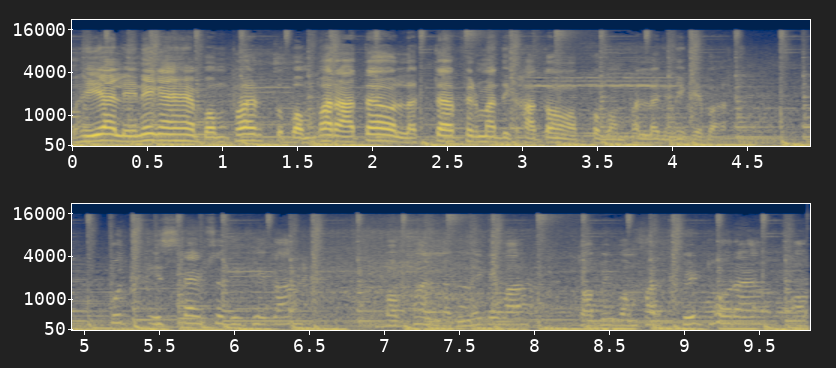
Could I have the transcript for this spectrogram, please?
भैया लेने गए हैं बम्पर तो बम्पर आता है और लगता है, फिर मैं दिखाता हूँ आपको बम्पर लगने के बाद। कुछ इस टाइप से दिखेगा बम्पर लगने के बाद। तो अभी बम्पर फिट हो रहा है और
